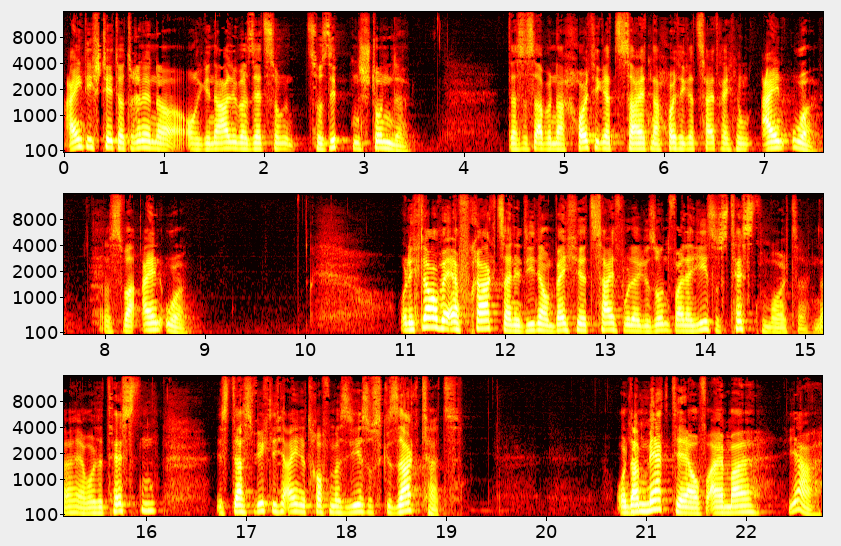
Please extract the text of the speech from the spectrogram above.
Eigentlich steht dort drin in der Originalübersetzung zur siebten Stunde. Das ist aber nach heutiger Zeit, nach heutiger Zeitrechnung ein Uhr. Es war ein Uhr. Und ich glaube, er fragt seine Diener, um welche Zeit wurde er gesund, weil er Jesus testen wollte. Ne, er wollte testen, ist das wirklich eingetroffen, was Jesus gesagt hat? Und dann merkte er auf einmal, ja,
